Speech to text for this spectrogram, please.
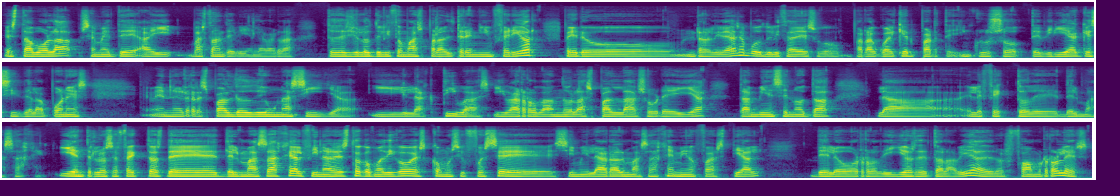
esta bola se mete ahí bastante bien, la verdad. Entonces yo lo utilizo más para el tren inferior, pero en realidad se puede utilizar eso para cualquier parte. Incluso te diría que si te la pones en el respaldo de una silla y la activas y vas rodando la espalda sobre ella, también se nota el efecto del masaje. Y entre los efectos del masaje, al final esto, como digo, es como si fuese similar al masaje miofascial de los rodillos de toda la vida, de los foam rollers,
